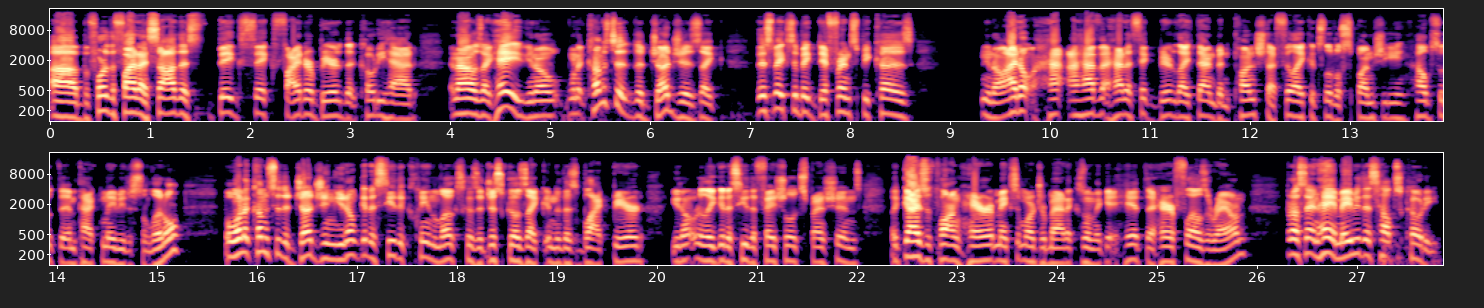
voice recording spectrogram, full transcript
uh, before the fight, I saw this big, thick fighter beard that Cody had, and I was like, hey, you know, when it comes to the judges, like, this makes a big difference because you know, I don't ha- I haven't had a thick beard like that and been punched. I feel like it's a little spongy, helps with the impact maybe just a little. But when it comes to the judging, you don't get to see the clean looks because it just goes like into this black beard. You don't really get to see the facial expressions. Like guys with long hair, it makes it more dramatic because when they get hit, the hair flails around. But I was saying, hey, maybe this helps Cody.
